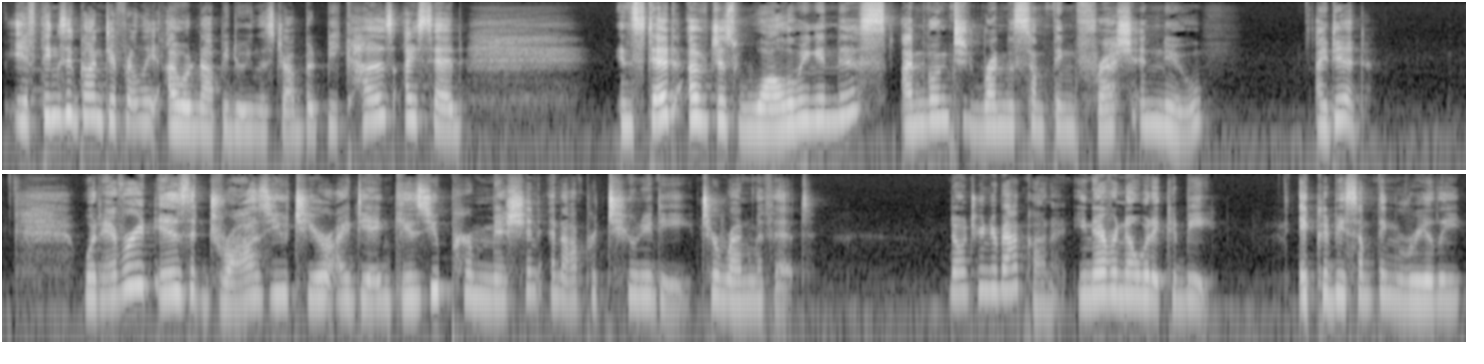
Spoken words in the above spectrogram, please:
if things had gone differently, I would not be doing this job. But because I said, Instead of just wallowing in this, I'm going to run with something fresh and new. I did. Whatever it is that draws you to your idea and gives you permission and opportunity to run with it. Don't turn your back on it. You never know what it could be. It could be something really,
